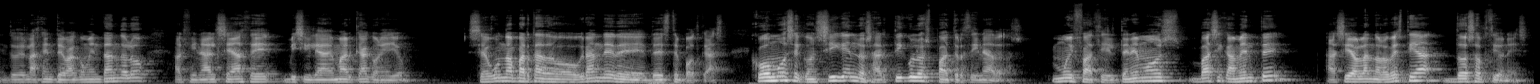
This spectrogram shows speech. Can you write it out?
Entonces la gente va comentándolo, al final se hace visibilidad de marca con ello. Segundo apartado grande de, este podcast. ¿Cómo se consiguen los artículos patrocinados? Muy fácil. Tenemos básicamente, así hablando a lo bestia, dos opciones.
